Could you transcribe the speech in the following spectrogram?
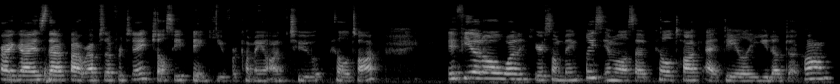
right, guys, that about wraps it up for today. Chelsea, thank you for coming on to Pillow Talk. If you at all want to hear something, please email us at pillowtalk at dailyuw.com.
